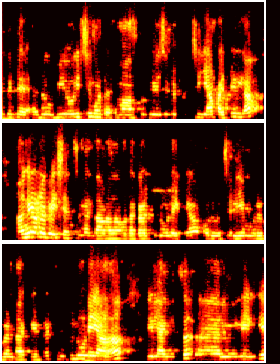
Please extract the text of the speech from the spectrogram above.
ഇതിന്റെ ഇത് ഉപയോഗിച്ചുകൊണ്ട് മാസ്ക് ഉപയോഗിച്ചിട്ട് ചെയ്യാൻ പറ്റില്ല. അങ്ങനെയുള്ള പേഷ്യൻസിന് എന്താണ് നമ്മുടെ കഴുത്തിലൂടെയൊക്കെ ഒരു ചെറിയ മുറിവ് ഉണ്ടാക്കിയിട്ട് ട്യൂബിലൂടെയാണ് ഈ ലങ്സ് ലേക്ക്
